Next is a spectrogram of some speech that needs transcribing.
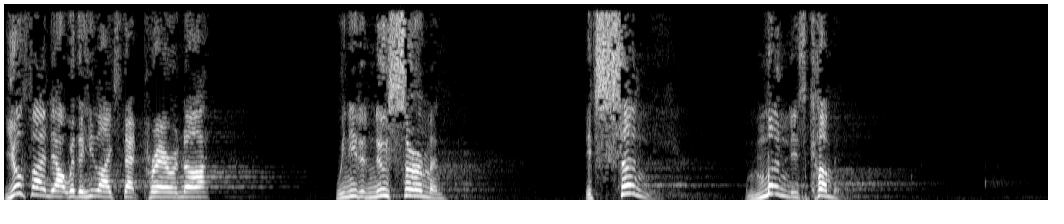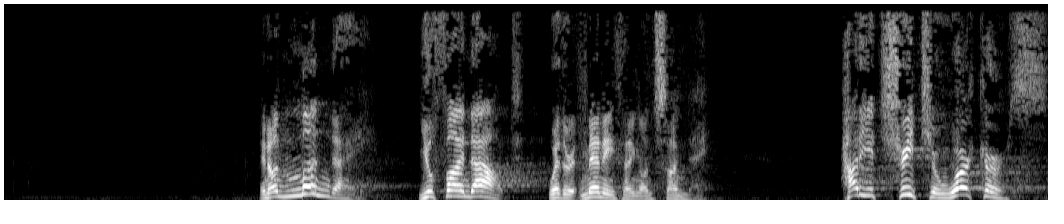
You'll find out whether he likes that prayer or not. We need a new sermon. It's Sunday. And Monday's coming. And on Monday, you'll find out whether it meant anything on Sunday. How do you treat your workers?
